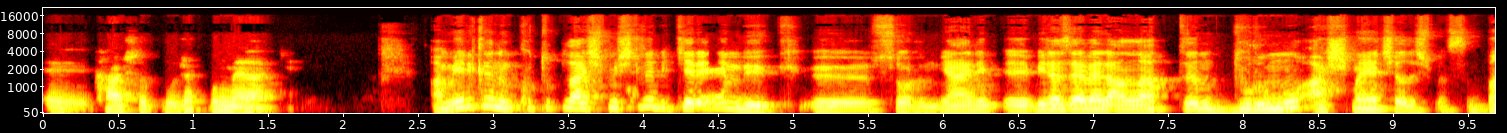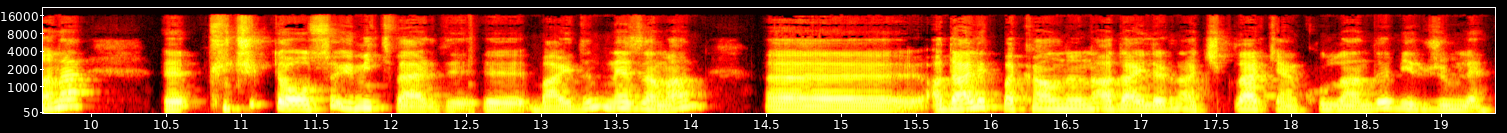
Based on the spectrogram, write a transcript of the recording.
e, karşılık bulacak bunu merak ediyorum. Amerika'nın kutuplaşmışlığı bir kere en büyük e, sorun. Yani e, biraz evvel anlattığım durumu aşmaya çalışması. Bana e, küçük de olsa ümit verdi e, Biden. Ne zaman? E, Adalet Bakanlığı'nı adaylarını açıklarken kullandığı bir cümle.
